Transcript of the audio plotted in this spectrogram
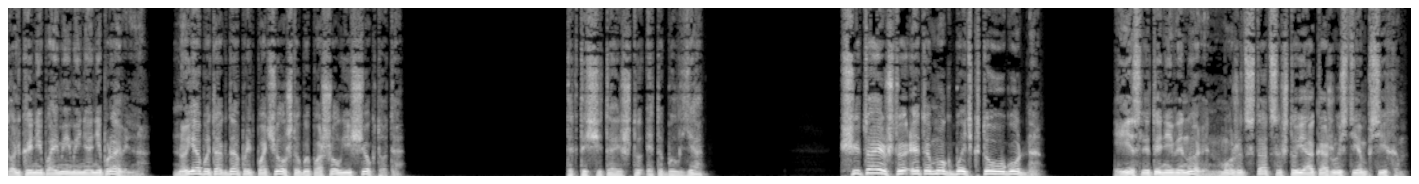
«Только не пойми меня неправильно но я бы тогда предпочел, чтобы пошел еще кто-то. Так ты считаешь, что это был я? Считаю, что это мог быть кто угодно. И если ты не виновен, может статься, что я окажусь тем психом.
